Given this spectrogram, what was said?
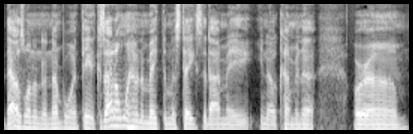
that was one of the number one things because I don't want him to make the mistakes that I made, you know, coming up, or um,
